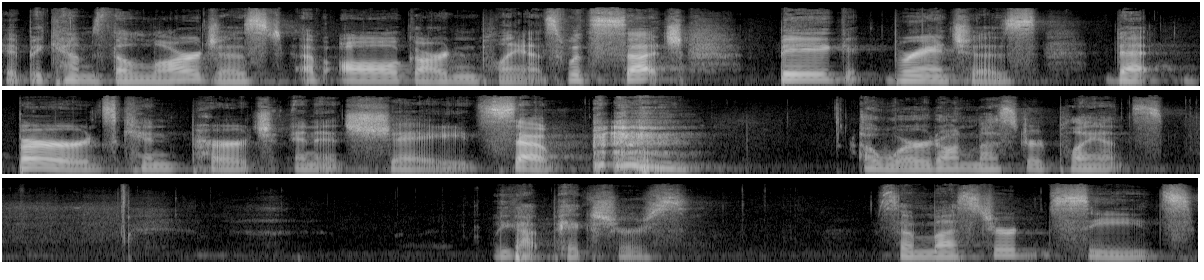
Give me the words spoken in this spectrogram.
it becomes the largest of all garden plants, with such big branches that birds can perch in its shade. So, a word on mustard plants. We got pictures. So, mustard seeds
